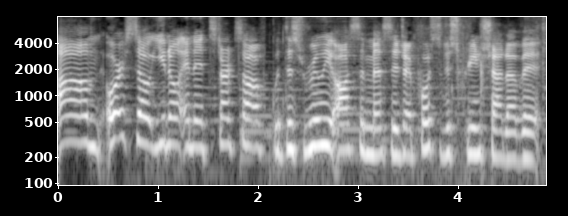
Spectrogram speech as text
Um or so you know and it starts off with this really awesome message. I posted a screenshot of it.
